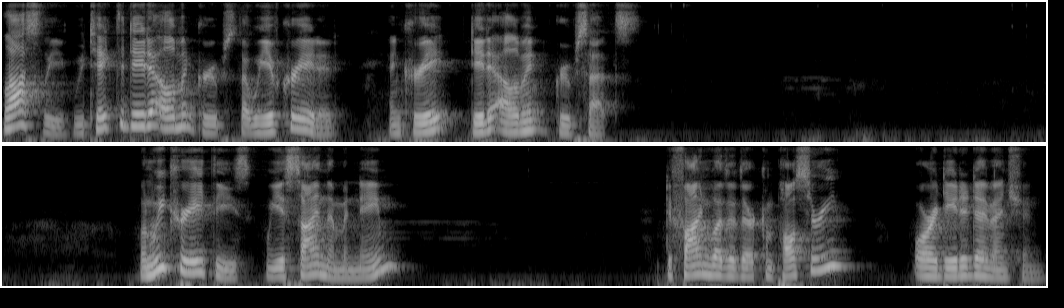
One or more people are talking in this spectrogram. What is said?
Lastly, we take the data element groups that we have created and create data element group sets. When we create these, we assign them a name, define whether they're compulsory or a data dimension.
